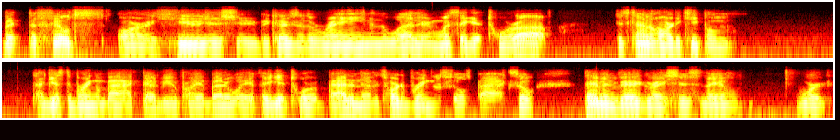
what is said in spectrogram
But the fields are a huge issue because of the rain and the weather. And once they get tore up, it's kind of hard to keep them I guess to bring them back, that would be a, probably a better way. If they get tore up bad enough, it's hard to bring those fields back. So they've been very gracious. They have worked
